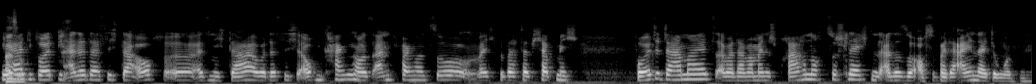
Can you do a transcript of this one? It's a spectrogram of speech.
Ja, Also- die wollten alle, dass ich da auch, äh, also nicht da, aber dass ich auch im Krankenhaus anfange und so, weil ich gesagt habe, ich habe mich, wollte damals, aber da war meine Sprache noch zu schlecht und alle so auch so bei der Einleitung und nö,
